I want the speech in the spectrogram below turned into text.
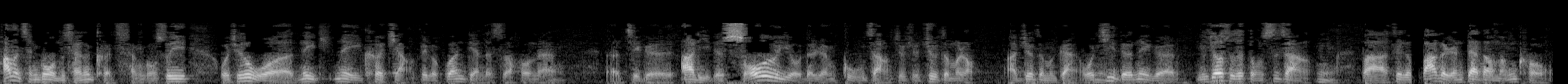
他们成功，我们才能可成功。所以，我觉得我那天那一刻讲这个观点的时候呢，呃，这个阿里的所有的人鼓掌，就是就这么弄啊，就这么干。我记得那个纽交所的董事长，嗯把这个八个人带到门口，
